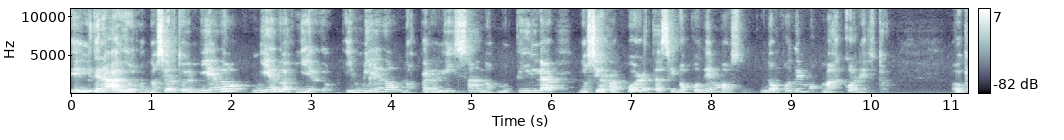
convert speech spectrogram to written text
el grado, ¿no es cierto?, de miedo, miedo es miedo. Y miedo nos paraliza, nos mutila, nos cierra puertas y no podemos, no podemos más con esto. ¿Ok?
